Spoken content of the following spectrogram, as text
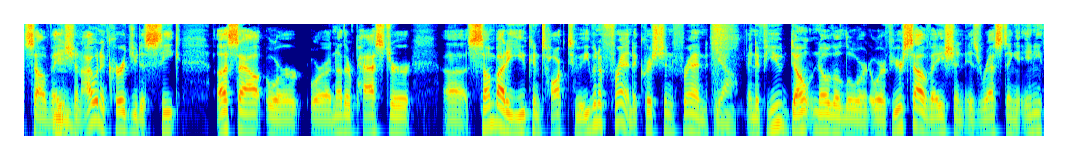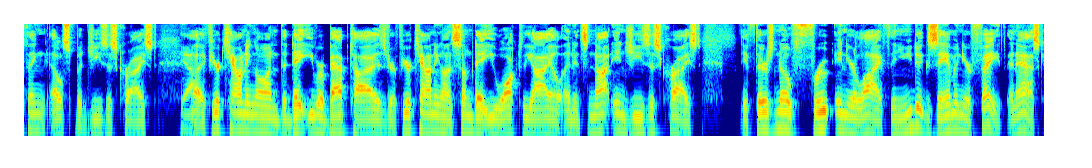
salvation Hmm. i would encourage you to seek us out or or another pastor uh, somebody you can talk to, even a friend, a Christian friend. Yeah. And if you don't know the Lord, or if your salvation is resting in anything else but Jesus Christ, Yeah. uh, if you're counting on the date you were baptized, or if you're counting on some date you walked the aisle and it's not in Jesus Christ, if there's no fruit in your life, then you need to examine your faith and ask,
